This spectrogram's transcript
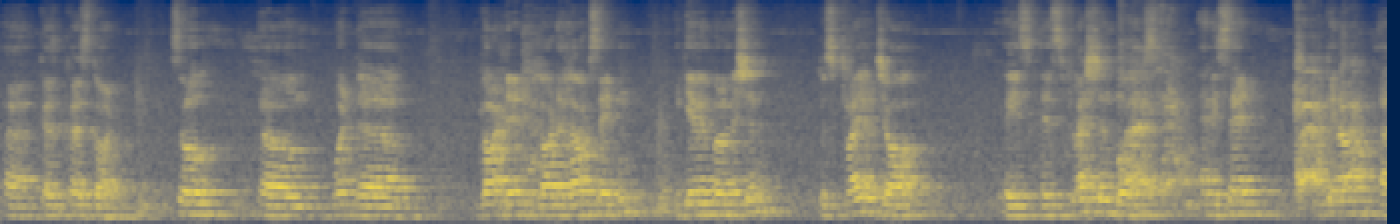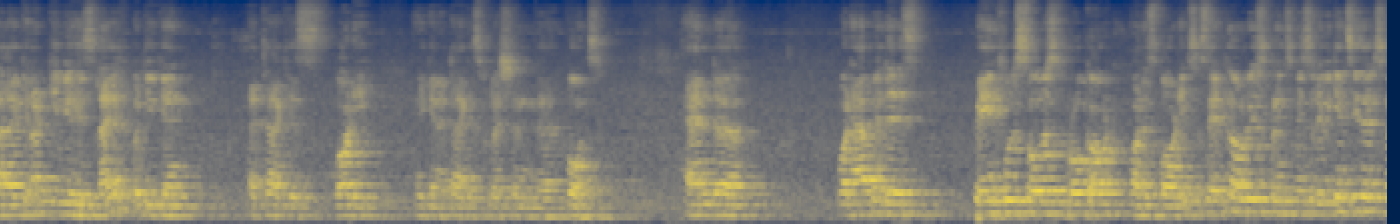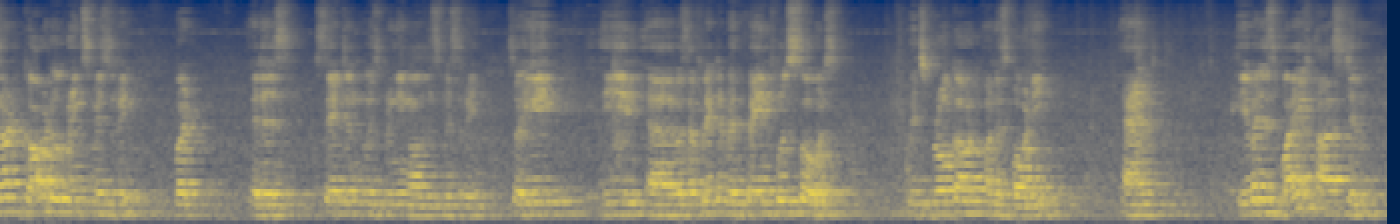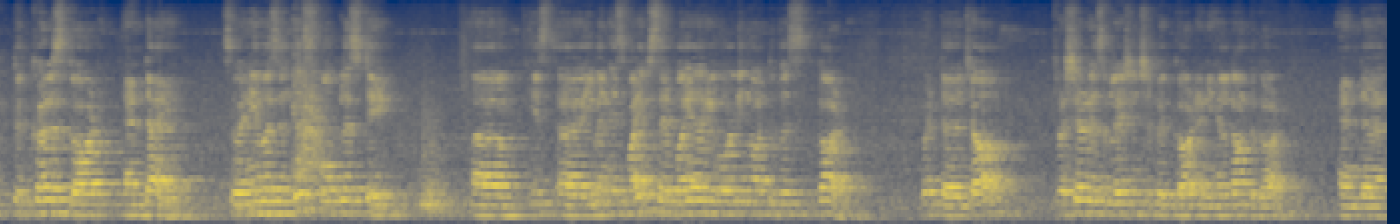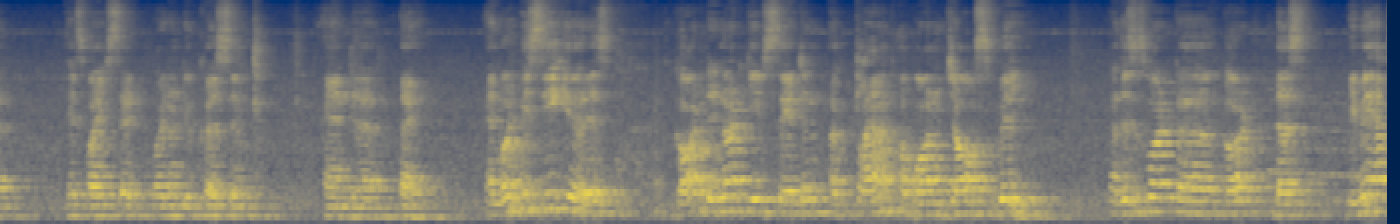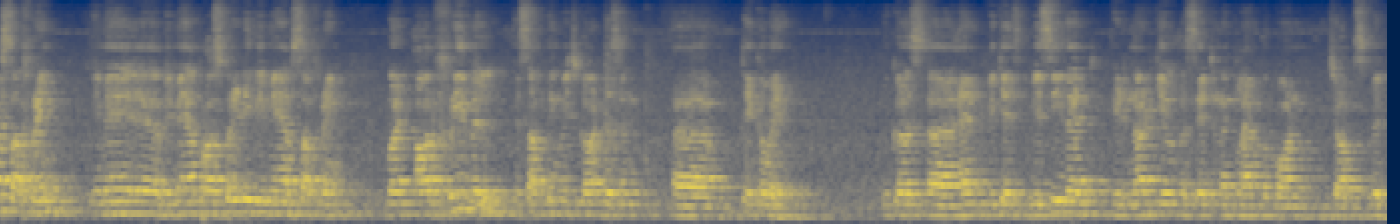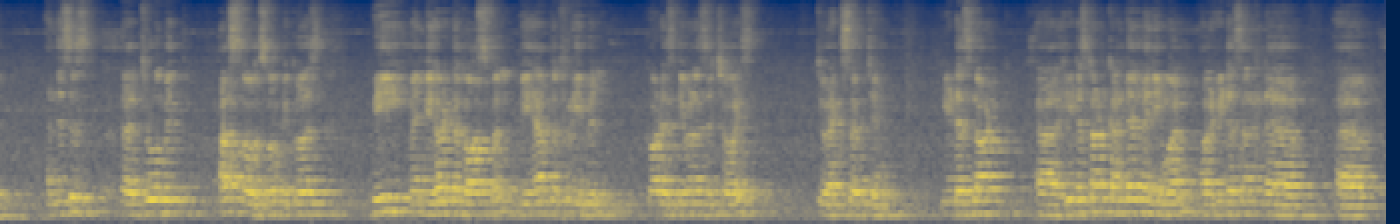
uh, curse, God. So, um, what uh, God did, God allowed Satan, he gave him permission to strike Job, his, his flesh and bones, and he said, I cannot, uh, I cannot give you his life, but you can attack his body, you can attack his flesh and uh, bones. And uh, what happened is, painful sores broke out on his body. So Satan always brings misery. We can see that it's not God who brings misery, but it is Satan who is bringing all this misery. So he, he uh, was afflicted with painful sores, which broke out on his body. And even his wife asked him to curse God and die. So when he was in this hopeless state, um, his, uh, even his wife said, Why are you holding on to this God? But uh, Job treasured his relationship with God and he held on to God. And uh, his wife said, Why don't you curse him and uh, die? And what we see here is God did not give Satan a clamp upon Job's will. And this is what uh, God does. We may have suffering, we may, uh, we may have prosperity, we may have suffering, but our free will is something which God doesn't uh, take away because uh, and we can we see that he did not give a Satan a clamp upon Job's will, and this is uh, true with us also because we when we heard the gospel we have the free will. God has given us a choice to accept Him. He does not uh, he does not condemn anyone or he doesn't uh, uh,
